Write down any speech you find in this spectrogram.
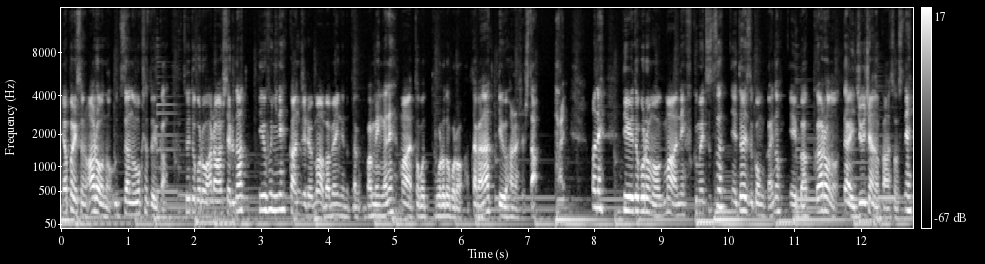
やっぱりそのアローの器の大きさというか、そういうところを表してるなっていうふうにね、感じる、まあ、場面が場面がね、まあ、ところどころあったかなっていう話でした。はい。まあね、っていうところも、まあね、含めつつ、えとりあえず今回の、えバックアローの第11話の感想ですね、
